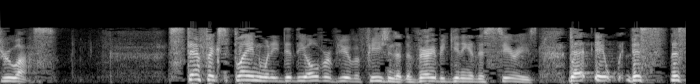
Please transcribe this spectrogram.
through us. Steph explained when he did the overview of Ephesians at the very beginning of this series that it, this, this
